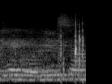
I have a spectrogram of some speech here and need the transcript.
became a new song.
